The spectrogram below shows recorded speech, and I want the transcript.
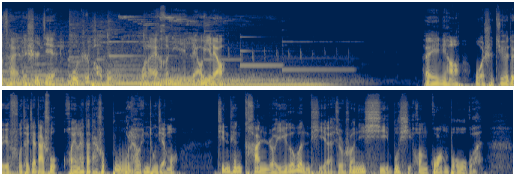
多彩的世界不止跑步，我来和你聊一聊。嘿，你好，我是绝对伏特加大叔，欢迎来到大叔不聊运动节目。今天看着一个问题啊，就是说你喜不喜欢逛博物馆？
